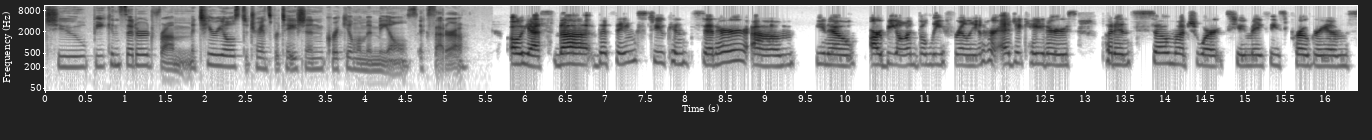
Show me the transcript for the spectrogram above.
to be considered from materials to transportation, curriculum and meals, etc. Oh yes, the the things to consider um, you know, are beyond belief really and her educators put in so much work to make these programs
